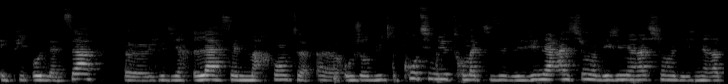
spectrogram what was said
Et puis au-delà de ça, euh, je veux dire, la scène marquante euh, aujourd'hui qui continue de traumatiser des générations et des générations et des généra-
